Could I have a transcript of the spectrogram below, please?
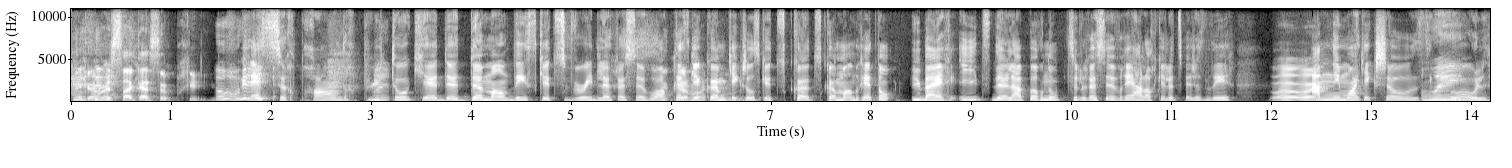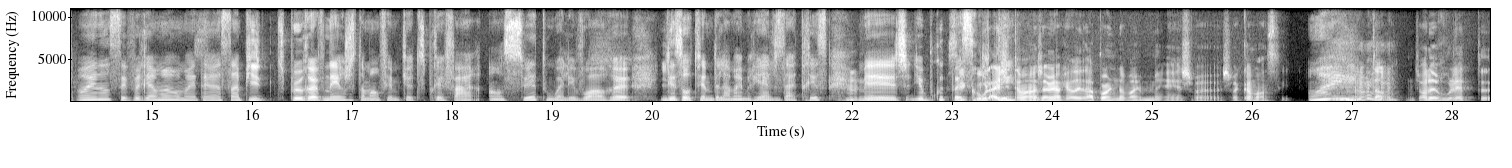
C'est comme un sac à surprise. Oui. Laisse surprendre plutôt que de demander ce que tu veux et de le recevoir. Presque comme cool. quelque chose que tu, tu commanderais ton Uber Eats de la porno puis tu le recevrais, alors que là, tu fais juste dire Ouais, ouais. Amenez-moi quelque chose. C'est Ouais. cool. Oui, non, c'est vraiment, vraiment intéressant. Puis tu peux revenir justement au film que tu préfères ensuite ou aller voir euh, les autres films de la même réalisatrice. Mhm. Mais il y a beaucoup de C'est possibilités. cool. Hey, J'ai tellement jamais regardé de la porn de même, mais je vais, je vais commencer. Ouais. En même temps, une genre de roulette, euh,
